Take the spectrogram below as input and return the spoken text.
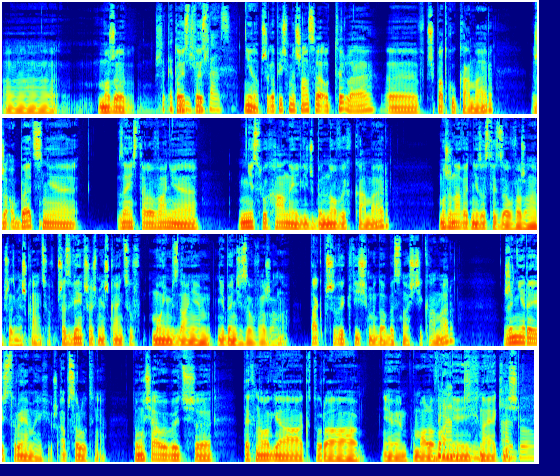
E, może to jest, Przegapiliśmy to jest, szansę. nie no, przegapiliśmy szansę o tyle e, w przypadku kamer, że obecnie zainstalowanie niesłychanej liczby nowych kamer może nawet nie zostać zauważone przez mieszkańców. Przez większość mieszkańców, moim zdaniem, nie będzie zauważone. Tak przywykliśmy do obecności kamer, że nie rejestrujemy ich już, absolutnie. To musiały być e, technologia, która nie wiem, pomalowanie Bramki ich na jakieś albo-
